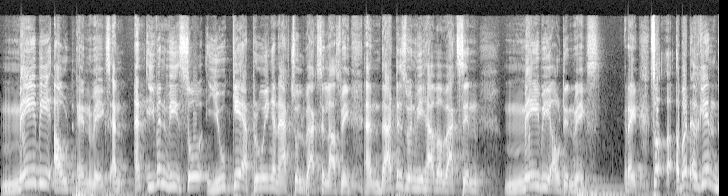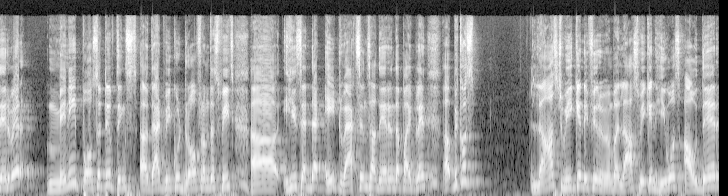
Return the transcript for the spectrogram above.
may be out in weeks. And and even we saw uk approving an actual vaccine last week. And that is when we have a vaccine maybe out in weeks right. So uh, but again there were many positive things uh, that we could draw from the speech. Uh, he said that eight vaccines are there in the pipeline uh, because last weekend if you remember last weekend he was out there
